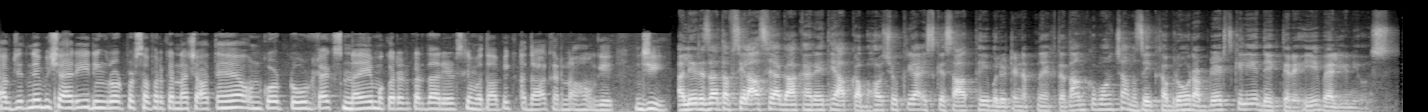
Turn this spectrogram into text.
अब जितने भी शहरी रिंग रोड पर सफ़र करना चाहते हैं, उनको टोल टैक्स नए मुकर करदा रेट्स के मुताबिक अदा करना होंगे। जी। अली रजा तफसीत से आगाह कर रहे थे, आपका बहुत शुक्रिया। इसके साथ ही बुलेटिन अपने अख्ताम को पहुँचा। मजीद खबरों और अपडेट्स के लिए देखते रहिए वैल्यू न्यूज़।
